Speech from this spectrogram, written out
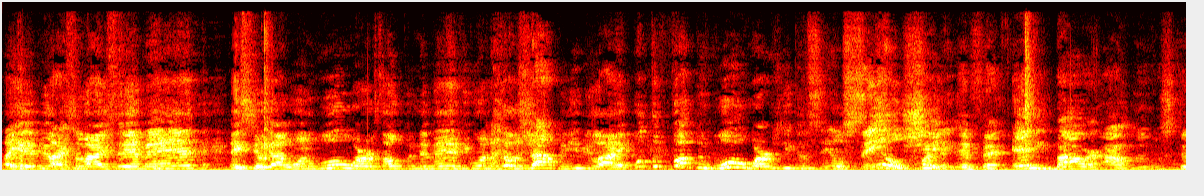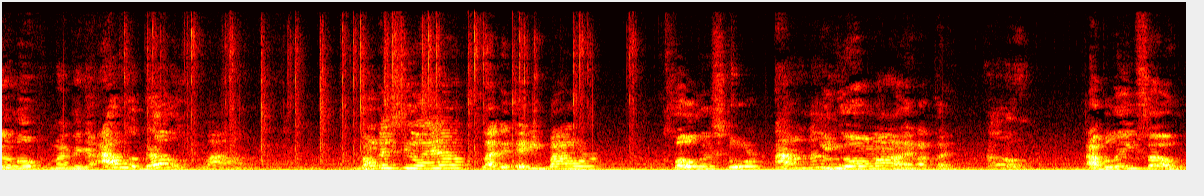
like it'd be like somebody saying, man, they still got one Woolworths open. And man, if you want to go shopping, you'd be like, what the fuck do Woolworths even still sell? Shit, nigga? if an Eddie Bauer outlet was still open, my nigga, I would go. Wow. Don't they still have like an Eddie Bauer clothing store? I don't know. You can go online, I think. Oh, I believe so.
